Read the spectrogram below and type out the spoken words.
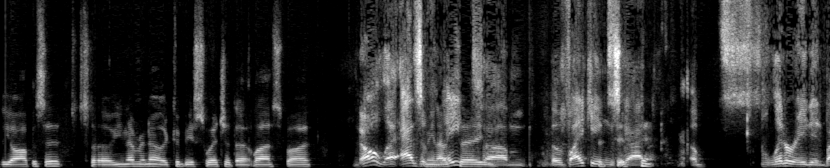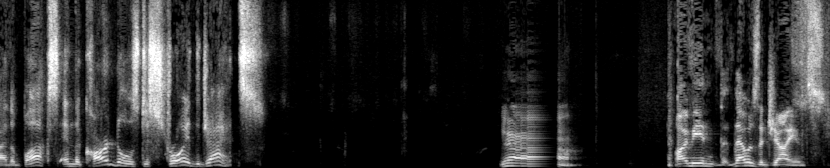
the opposite. So you never know. There could be a switch at that last spot. No, as of I mean, late, say, um, the Vikings got obliterated by the Bucks, and the Cardinals destroyed the Giants. Yeah. I mean, th- that was the Giants.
